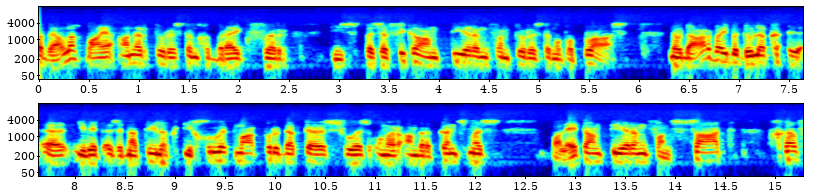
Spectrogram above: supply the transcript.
geweldig baie ander toerusting gebruik vir die spesifieke hantering van toerusting op 'n plaas. Nou daarby bedoel ek uh, jy weet is dit natuurlik die grootmaakprodukte soos onder andere kunsmis, palethantering van saad, gif,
